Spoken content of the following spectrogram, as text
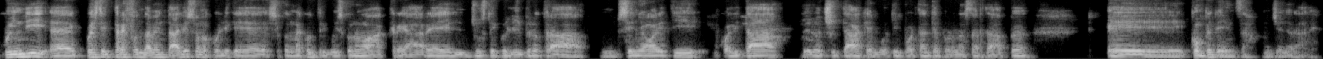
Quindi eh, questi tre fondamentali sono quelli che secondo me contribuiscono a creare il giusto equilibrio tra seniority, qualità, velocità, che è molto importante per una startup, e competenza in generale.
